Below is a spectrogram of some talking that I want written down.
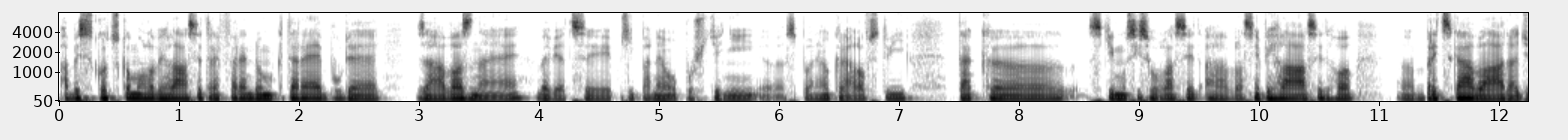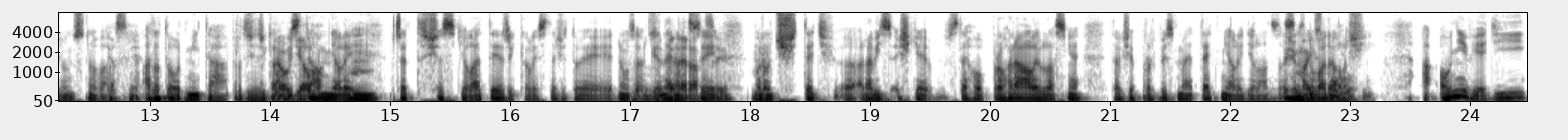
aby Skotsko mohlo vyhlásit referendum, které bude závazné ve věci případného opuštění eh, Spojeného království, tak eh, s tím musí souhlasit a vlastně vyhlásit ho britská vláda Johnsonova. Jasně. A to odmítá, protože říká, že jste ho měli hmm. před šesti lety, říkali jste, že to je jednou za generaci, generaci. Hmm. proč teď, a navíc ještě jste ho prohráli vlastně, takže proč bychom teď měli dělat zase znova další. A oni vědí,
